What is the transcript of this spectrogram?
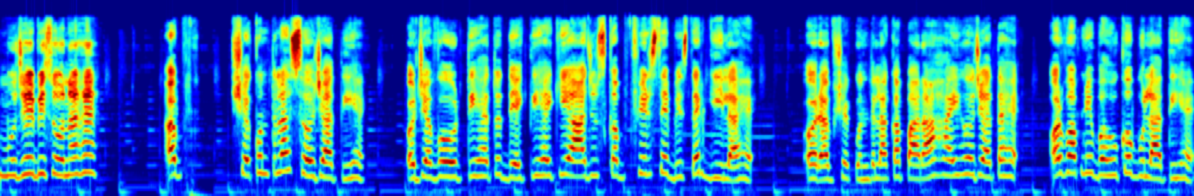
मुझे भी सोना है। अब शकुंतला सो जाती है और जब वो उठती है तो देखती है कि आज उसका फिर से बिस्तर गीला है और अब शकुंतला का पारा हाई हो जाता है और वो अपनी बहू को बुलाती है।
